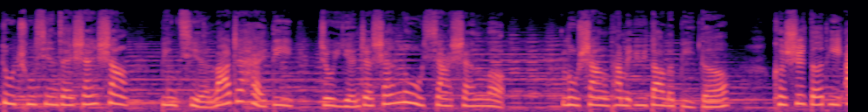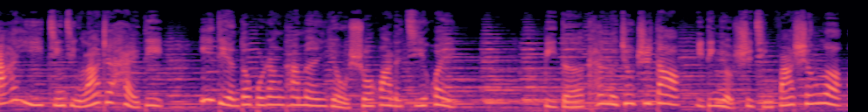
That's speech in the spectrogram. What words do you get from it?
再度出现在山上，并且拉着海蒂就沿着山路下山了。路上，他们遇到了彼得，可是德提阿姨紧紧拉着海蒂，一点都不让他们有说话的机会。彼得看了就知道一定有事情发生了，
